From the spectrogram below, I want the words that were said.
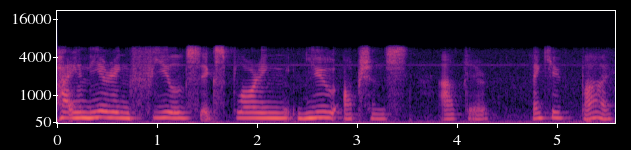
pioneering fields, exploring new options out there. Thank you. Bye.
